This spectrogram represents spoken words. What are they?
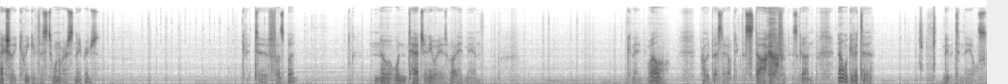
Actually, can we give this to one of our snipers? Give it to Fuzzbutt. No, it wouldn't attach anyways. What, Hitman? Can I? Well, probably best I don't take the stock off of his gun. Now we'll give it to. Give it to Nails.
